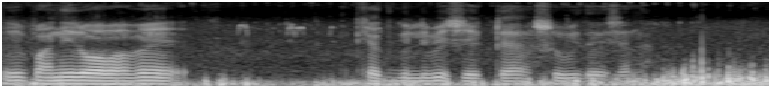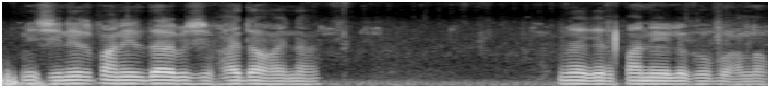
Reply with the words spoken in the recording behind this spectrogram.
এই পানির অভাবে ক্ষেতগুলি বেশি একটা সুবিধা হয়েছে না। মেশিনের পানির দ্বারা বেশি ফায়দা হয় না। মেঘের পানি হলে খুব ভালো।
